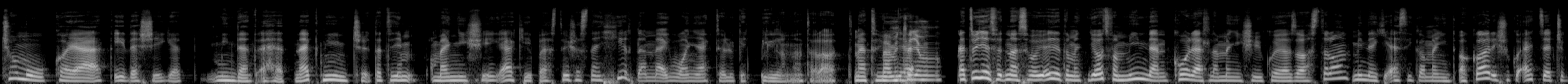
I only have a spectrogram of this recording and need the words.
csomó kaját, édességet, mindent ehetnek, nincs, tehát a mennyiség elképesztő, és aztán hirtelen megvonják tőlük egy pillanat alatt. Mert hogy mármint, ugye, hogy a, Hát ugye, na, szóval hogy egyetem, hogy ott van minden korlátlan mennyiségű kaja az asztalon, mindenki eszik, amennyit akar, és akkor egyszer csak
